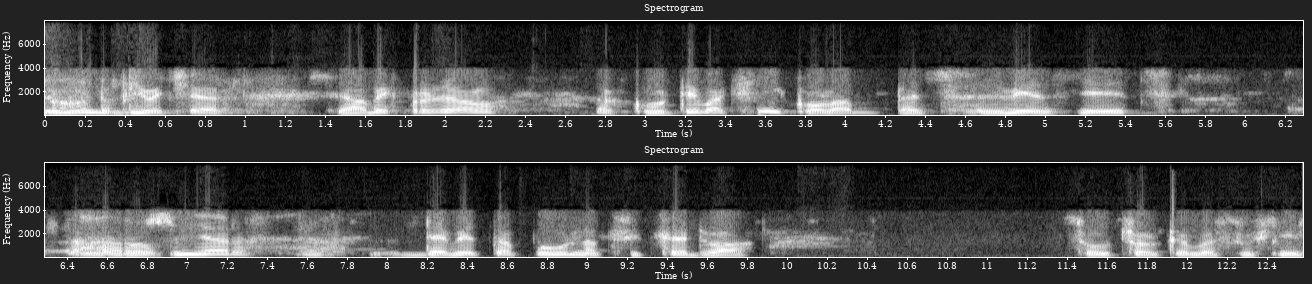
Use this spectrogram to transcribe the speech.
No, dobrý večer. Já bych prodal kultivační kola bez hvězdic, rozměr 9,5 na 32. Jsou celkem ve slušném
